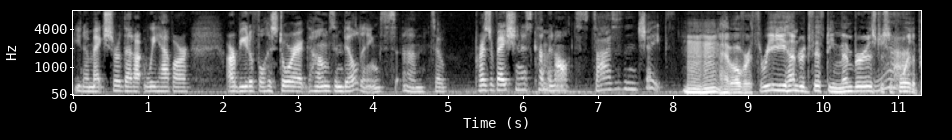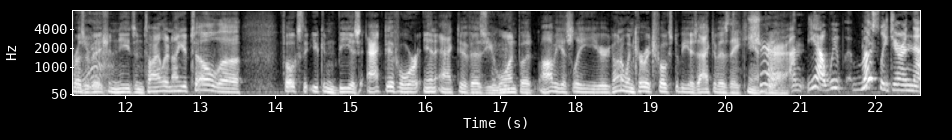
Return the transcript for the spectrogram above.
you know make sure that uh, we have our our beautiful historic homes and buildings. Um, so preservation has come in all sizes and shapes. Mhm. Have over 350 members to support the preservation needs in Tyler. Now, you tell uh, folks that you can be as active or inactive as Mm-hmm. you want, but obviously you're going to encourage folks to be as active as they can. Sure. Um, yeah, we mostly during the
